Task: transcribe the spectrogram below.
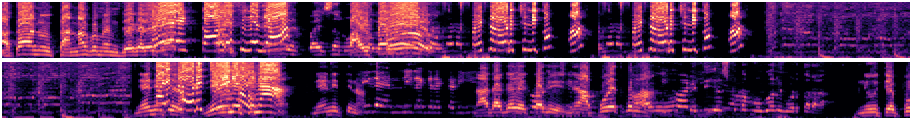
అత నువ్వు? తన్నకు మేము దిగలే ఏయ్, కాల్ వేస్తుందిరా ఏ, పైసలు. పైసలు పైసలు ఓడొచ్చు నీకు? ఆ? పైసలు నీకు? నేను పైసలు ఇచ్చిన ఎవడిచ్చిండు నేను నీకు? ఇచ్చిన. నేను ఇచ్చిన. నీ దగ్గర ఎక్కడి నా దగ్గర ఎక్కది? నేను అప్పు ఎత్తుకున్నా పెళ్ళి చేసుకుంటే మొగోని కొడతారా? నువ్వు చెప్పు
